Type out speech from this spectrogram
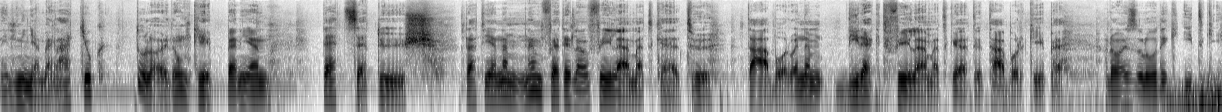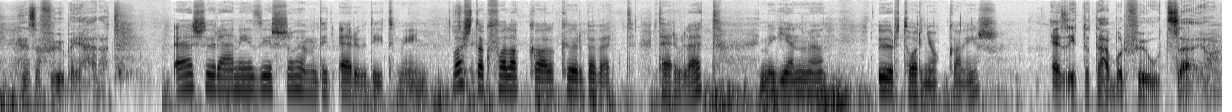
mint mindjárt meglátjuk, tulajdonképpen ilyen tetszetős, tehát ilyen nem, nem feltétlenül félelmet keltő tábor, vagy nem direkt félelmet keltő táborképe rajzolódik itt ki. Ez a főbejárat. Első ránézésre olyan, mint egy erődítmény. Vastag falakkal körbevett terület, még ilyen őrtornyokkal is. Ez itt a tábor fő utcája.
